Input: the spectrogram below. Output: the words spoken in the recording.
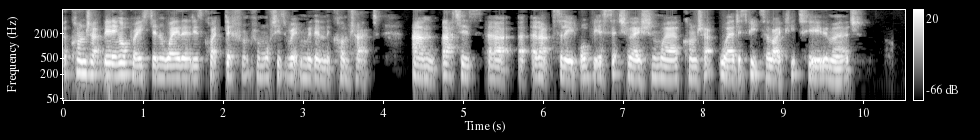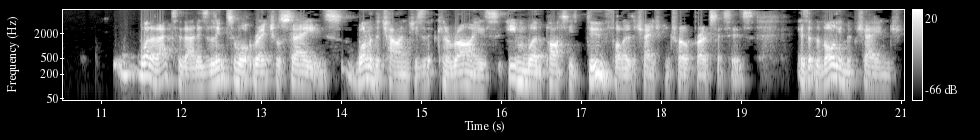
a contract being operated in a way that is quite different from what is written within the contract. And that is uh, an absolute obvious situation where contract where disputes are likely to emerge what I'd add to that is linked to what Rachel says. One of the challenges that can arise, even where the parties do follow the change control processes, is that the volume of change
